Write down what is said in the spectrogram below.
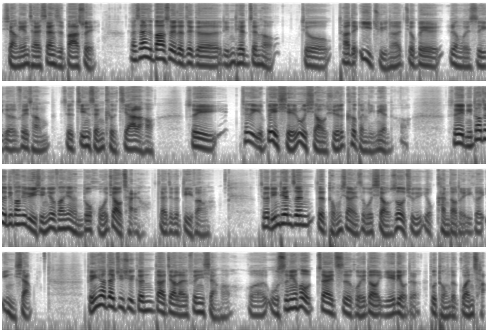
享年才三十八岁，那三十八岁的这个林天真哈，就他的义举呢，就被认为是一个非常这精神可嘉了哈，所以这个也被写入小学的课本里面哈。所以你到这个地方去旅行，就发现很多活教材哈。在这个地方这个林天真的铜像也是我小时候去有看到的一个印象。等一下再继续跟大家来分享哦，我五十年后再次回到野柳的不同的观察。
